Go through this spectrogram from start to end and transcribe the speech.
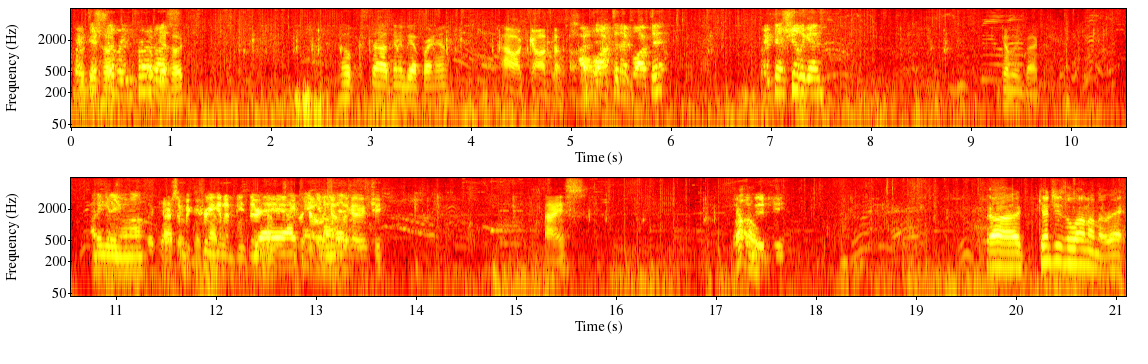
Break Don't get hooked. right in front Don't of get us. hooked. Hook's uh, gonna be up right now. Oh god, that I blocked it, I blocked it. Break that shield again. Coming back. I didn't get anyone off. They're There's a capping, they're McCree gonna be there. Yeah, yeah, I Look can't get on it. Look out, Gucci. Nice. Careful, Uh-oh. Uh, Genji's alone on the right.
